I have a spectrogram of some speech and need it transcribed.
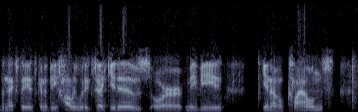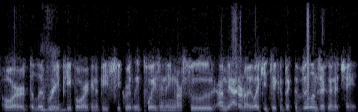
the next day it's going to be Hollywood executives or maybe, you know, clowns or delivery mm-hmm. people are going to be secretly poisoning our food. I mean, I don't know. Like you take a back, the villains are going to change.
